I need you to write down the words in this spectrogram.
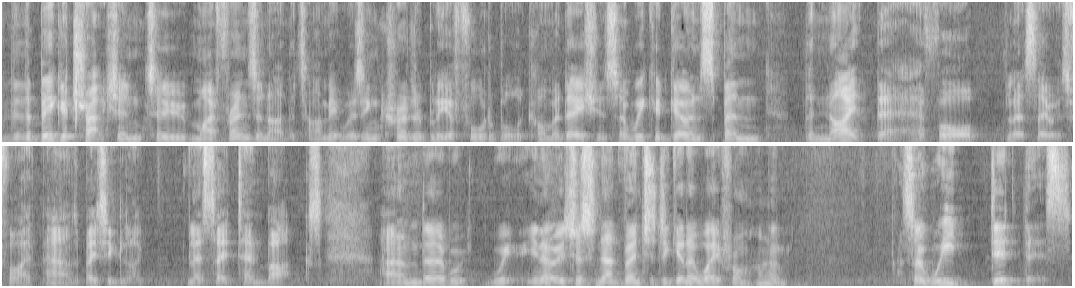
the, big attraction to my friends and I at the time, it was incredibly affordable accommodation. So we could go and spend the night there for, let's say it was five pounds, basically like, let's say 10 bucks. And, uh, we, we, you know, it's just an adventure to get away from home. So we did this,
